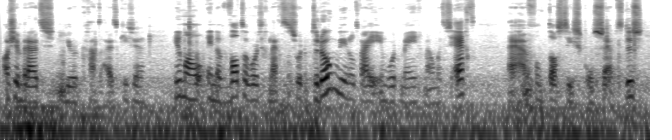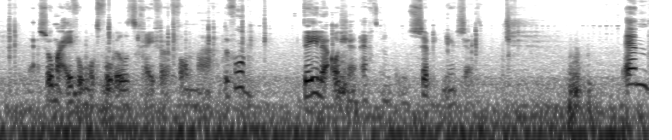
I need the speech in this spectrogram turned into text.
als je een bruidsjurk gaat uitkiezen... helemaal in de watten wordt gelegd. Een soort droomwereld waar je in wordt meegenomen. Het is echt nou ja, een fantastisch concept. Dus ja, zomaar even om wat voorbeelden te geven van uh, de voordelen als je echt een concept neerzet. En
